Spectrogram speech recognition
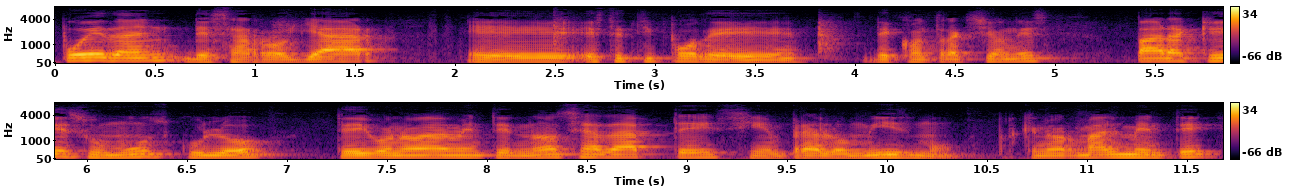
puedan desarrollar eh, este tipo de, de contracciones para que su músculo, te digo nuevamente, no se adapte siempre a lo mismo, porque normalmente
